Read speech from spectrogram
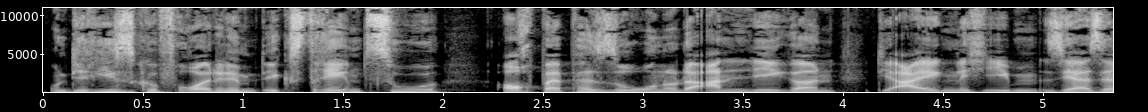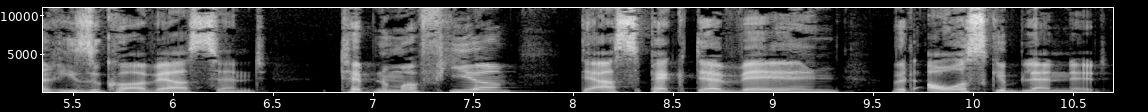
und die Risikofreude nimmt extrem zu, auch bei Personen oder Anlegern, die eigentlich eben sehr, sehr risikoavers sind. Tipp Nummer 4, der Aspekt der Wellen wird ausgeblendet.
